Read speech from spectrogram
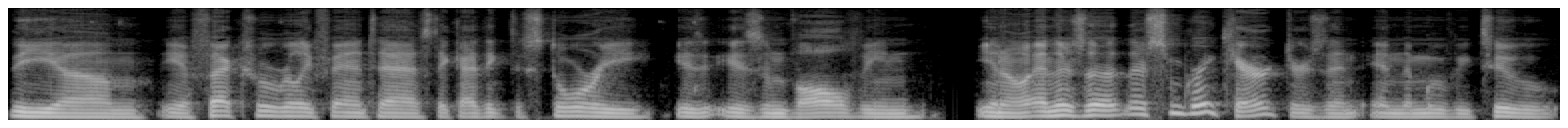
the um the effects were really fantastic. I think the story is is involving. You know, and there's a there's some great characters in in the movie too.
